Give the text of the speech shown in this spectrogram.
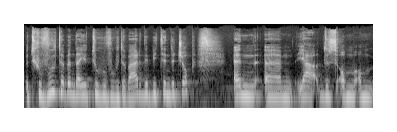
het gevoel te hebben dat je toegevoegde waarde biedt in de job. En um, ja, dus om, om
